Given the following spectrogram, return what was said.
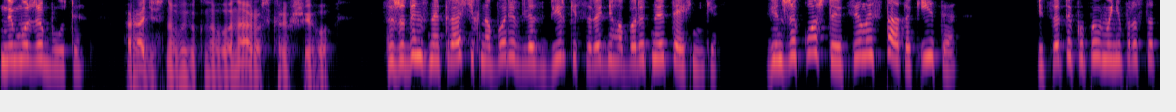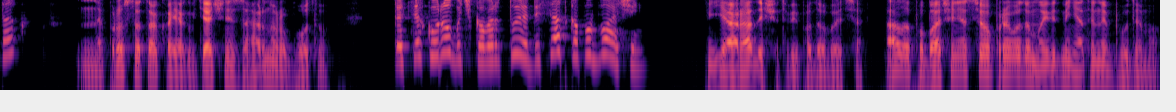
Не може бути. Радісно вигукнула вона, розкривши його. Це ж один з найкращих наборів для збірки середньогабаритної техніки. Він же коштує цілий статок, Іте. І це ти купив мені просто так? Не просто так, а як вдячність за гарну роботу. Та ця коробочка вартує десятка побачень. Я радий, що тобі подобається, але побачення з цього приводу ми відміняти не будемо.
